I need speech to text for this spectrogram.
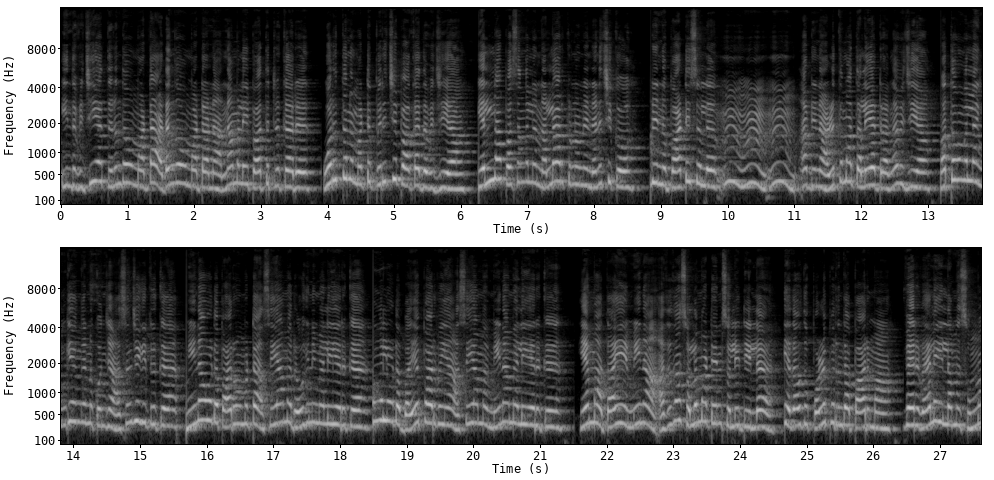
இந்த விஜயா திருந்தவும் மாட்டா அடங்கவும் மாட்டான்னு அண்ணாமலை பார்த்துட்டு இருக்காரு ஒருத்தனை மட்டும் பிரிச்சு பார்க்காத விஜயா. எல்லா பசங்களும் நல்லா இருக்கணும்னு நினைச்சுக்கோ. அப்படின்னு பாட்டி சொல்லு ம் ம் ம் அப்படின்னு அழுத்தமா தலையாட்டுறாங்க விஜயா. மற்றவங்கெல்லாம் இங்கே இங்க அங்கன்னு கொஞ்சம் அசைஞ்சுக்கிட்டு இருக்க. மீனாவோட பார்வை மட்டும் அசையாம ரோகிணி மேலேயே இருக்க. அவங்களோட பயப்பார்வையும் அசையாம மீனா மேலேயே இருக்கு. ஏம்மா தாயே மீனா அதுதான் சொல்ல மாட்டேன்னு சொல்லிட்டீல்ல? ஏதாவது பொழப்பு இருந்தா பாருமா வேற வேலை இல்லாம சும்மா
